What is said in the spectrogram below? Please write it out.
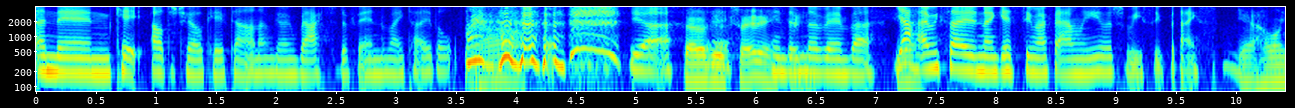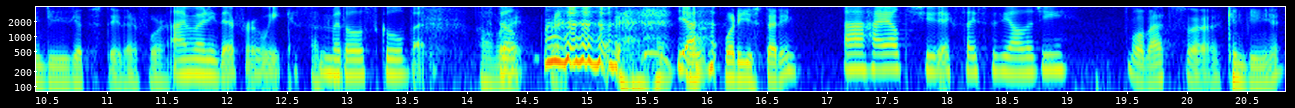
And then Cape, Ultra Trail Cape Town, I'm going back to defend my title. Wow. yeah. That'll be exciting End of. November. Yeah, Yeah. I'm excited and I get to see my family, which will be super nice. yeah. How long do you get to stay there for? I'm only there for a week. It's Okay. middle of school, but still. right, right. yeah. What are you studying? Uh, high altitude exercise physiology. Well, that's uh, convenient.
